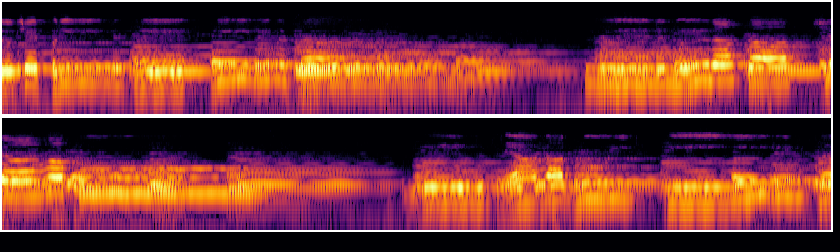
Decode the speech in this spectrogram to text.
Acel ce prin credință în mâna ta și-a pus întreaga lui ființă.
